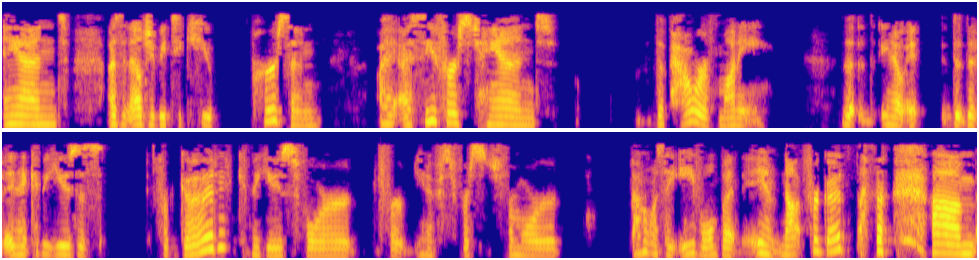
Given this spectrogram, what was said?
and as an LGBTQ person, I, I see firsthand the power of money. The, you know, it, the, the, and it can be used as for good. It can be used for, for, you know, for, for more I don't want to say evil, but you know, not for good. um,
